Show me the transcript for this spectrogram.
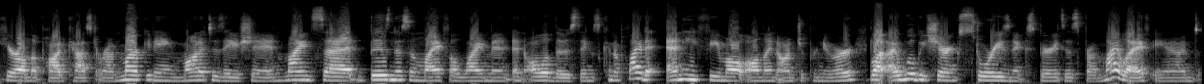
here on the podcast around marketing, monetization, mindset, business and life alignment, and all of those things can apply to any female online entrepreneur. But I will be sharing stories and experiences from my life and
